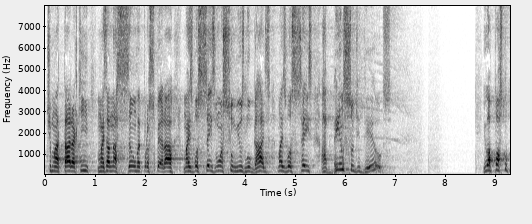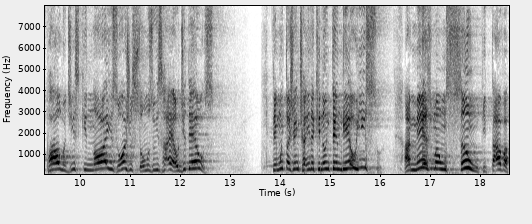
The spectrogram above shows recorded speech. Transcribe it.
te matar aqui, mas a nação vai prosperar, mas vocês vão assumir os lugares, mas vocês, a bênção de Deus. E o apóstolo Paulo diz que nós hoje somos o Israel de Deus. Tem muita gente ainda que não entendeu isso. A mesma unção que estava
